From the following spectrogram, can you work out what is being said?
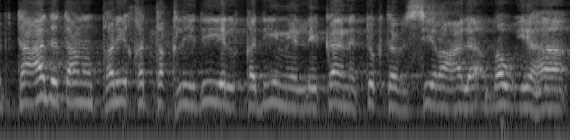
ابتعدت عن الطريقة التقليدية القديمة اللي كانت تكتب السيرة على ضوئها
